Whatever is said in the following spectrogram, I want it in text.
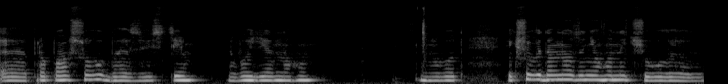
е, пропавшого безвісті воєнного. От. Якщо ви давно за нього не чули,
